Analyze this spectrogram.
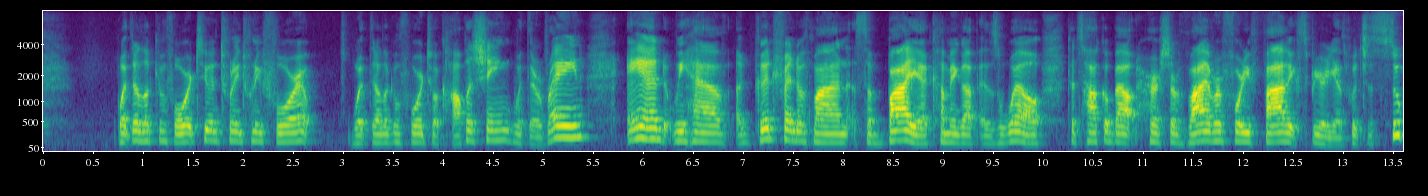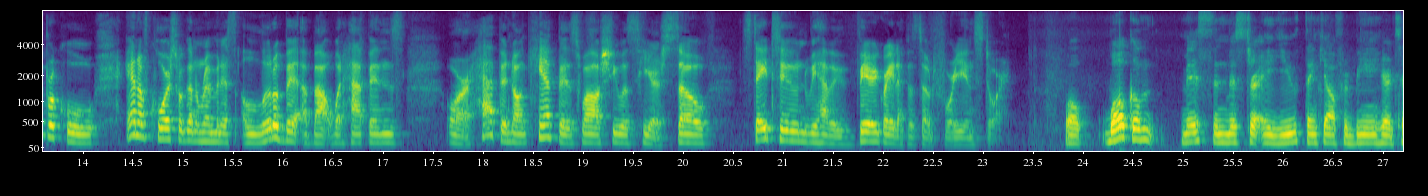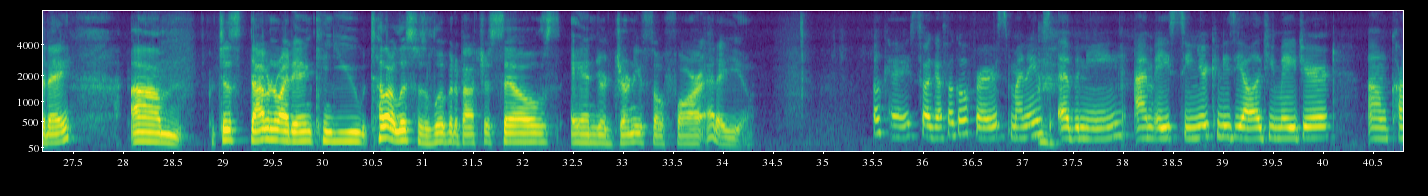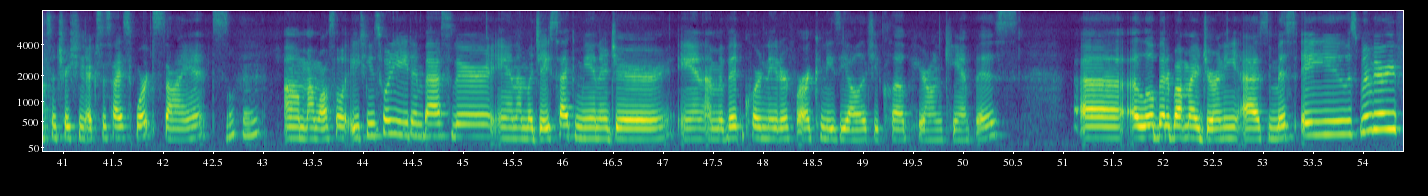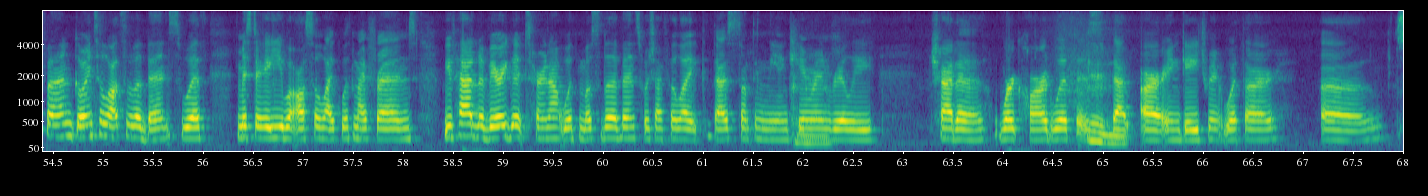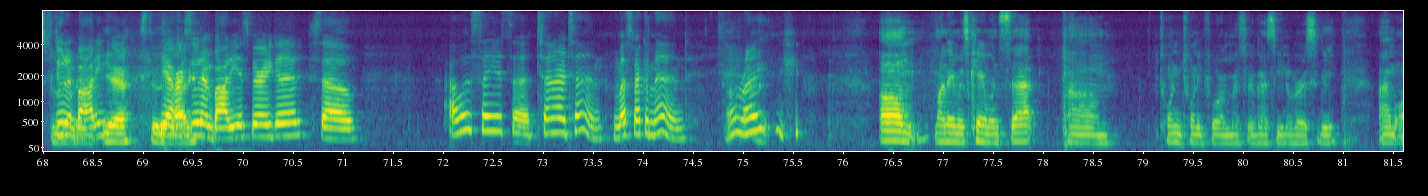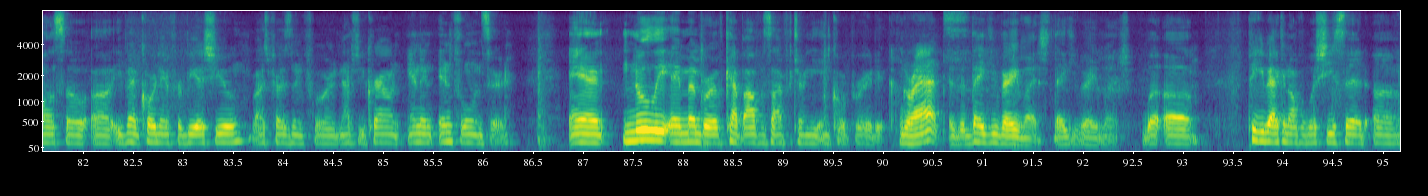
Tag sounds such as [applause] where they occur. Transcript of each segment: what they're looking forward to in 2024 what they're looking forward to accomplishing with their reign. And we have a good friend of mine, Sabiyah, coming up as well to talk about her Survivor 45 experience, which is super cool. And of course, we're going to reminisce a little bit about what happens or happened on campus while she was here. So stay tuned. We have a very great episode for you in store. Well, welcome, Miss and Mr. AU. Thank y'all for being here today. Um, just diving right in, can you tell our listeners a little bit about yourselves and your journey so far at AU? Okay, so I guess I'll go first. My name's Eboni. I'm a senior kinesiology major, um, concentration exercise sports science. Okay. Um, I'm also an 1828 ambassador, and I'm a JSAC manager, and I'm event coordinator for our kinesiology club here on campus uh, a little bit about my journey as Miss AU. It's been very fun going to lots of events with Mr. AU, but also like with my friends. We've had a very good turnout with most of the events, which I feel like that's something me and Cameron mm. really try to work hard with is mm. that our engagement with our uh, student, student, body. Yeah, student yeah, body. our student body is very good. So I would say it's a 10 out of 10. Must recommend. All right. [laughs] um, my name is Cameron Sapp. Um, 2024 Mr. Augusta University. I'm also uh, event coordinator for BSU, vice president for National Crown, and an influencer. And newly a member of Kappa Alpha Psi Fraternity Incorporated. Congrats. Thank you very much. Thank you very much. But uh, piggybacking off of what she said, uh,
